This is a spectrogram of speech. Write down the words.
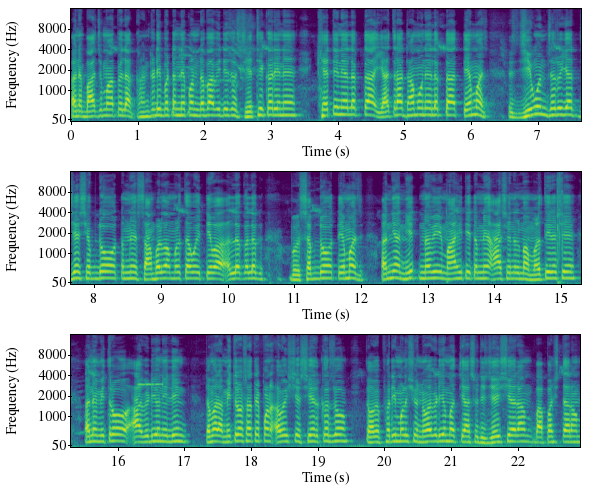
અને બાજુમાં આપેલા ઘંટડી બટનને પણ દબાવી દેજો, જેથી કરીને ખેતીને લગતા, યાત્રાધામોને લગતા તેમજ જીવન જરૂરિયાત જે શબ્દો તમને સાંભળવા મળતા હોય તેવા અલગ અલગ શબ્દો તેમજ અન્ય નીત નવી માહિતી તમને આ ચેનલમાં મળતી રહેશે. અને મિત્રો, આ વિડીયોની લિંક તમારા મિત્રો સાથે પણ અવશ્ય શેર કરજો. તો હવે ફરી મળીશું નવા વિડીયોમાં. ત્યાં સુધી જય સિયારામ બાપા સીતારામ.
